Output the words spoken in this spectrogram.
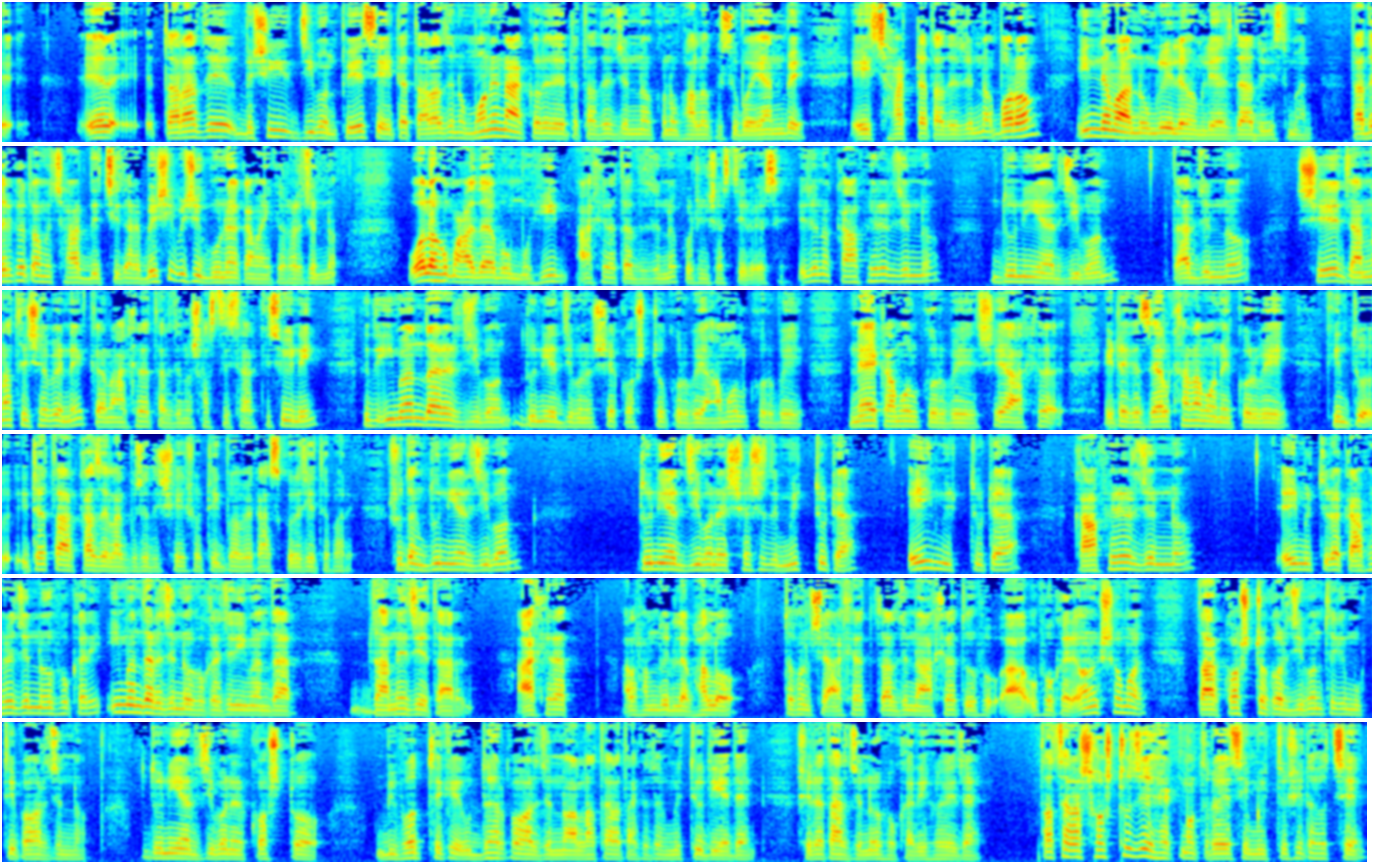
তারা যে বেশি জীবন পেয়েছে, এটা তারা যেন মনে না করে যে এটা তাদের জন্য কোনো ভালো কিছু বই আনবে, এই ছাড়টা তাদের জন্য। বরং ইন্নামা নুমলি লহম লিয়াজ দাদু ইসমান তাদেরকে তো আমি ছাড় দিচ্ছি, তারা বেশি বেশি গুণা কামাই করার জন্য। ওলাহম আদাব মুহিন আখেরা তাদের জন্য কঠিন শাস্তি রয়েছে। এই জন্য কাফের জন্য দুনিয়ার জীবন, তার জন্য সে জান্নাত হিসেবে নেই কারণ আখেরা তার জন্য শাস্তি ছাড় কিছুই নেই। কিন্তু ইমানদারের জীবন, দুনিয়ার জীবনে সে কষ্ট করবে, আমল করবে, ন্যাক আমল করবে, সে আখেরা এটাকে জেলখানা মনে করবে কিন্তু এটা তার কাজে লাগবে যদি সে সঠিকভাবে কাজ করে যেতে পারে। সুতরাং দুনিয়ার জীবন, দুনিয়ার জীবনের শেষে যে মৃত্যুটা, এই মৃত্যুটা কাফের জন্য, এই মৃত্যুটা কাফের জন্য উপকারী, ইমানদারের জন্য উপকারী। যদি ইমানদার জানে যে তার আখেরাত আলহামদুলিল্লাহ ভালো, তখন সে আখেরাত, তার জন্য আখেরাত উপকারী। অনেক সময় তার কষ্টকর জীবন থেকে মুক্তি পাওয়ার জন্য, দুনিয়ার জীবনের কষ্ট, বিপদ থেকে উদ্ধার পাওয়ার জন্য আল্লাহ তালা তাকে যখন মৃত্যু দিয়ে দেন, সেটা তার জন্য উপকারী হয়ে যায়। তাছাড়া ষষ্ঠ যে হ্যাকমত রয়েছে মৃত্যু, সেটা হচ্ছে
